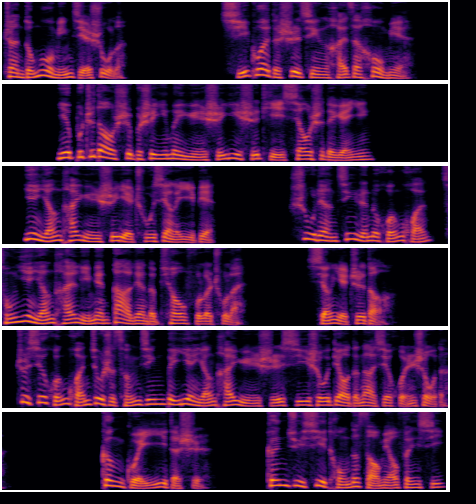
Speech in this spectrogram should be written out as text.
战斗莫名结束了。奇怪的事情还在后面，也不知道是不是因为陨石异实体消失的原因，艳阳台陨石也出现了异变，数量惊人的魂环从艳阳台里面大量的漂浮了出来。想也知道，这些魂环就是曾经被艳阳台陨石吸收掉的那些魂兽的。更诡异的是，根据系统的扫描分析。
